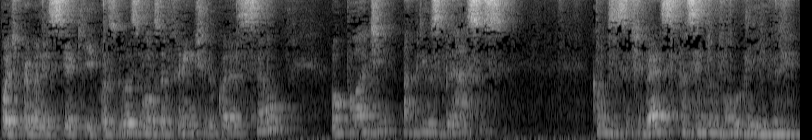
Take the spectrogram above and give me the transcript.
Pode permanecer aqui com as duas mãos à frente do coração ou pode abrir os braços como se você estivesse fazendo um voo livre.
